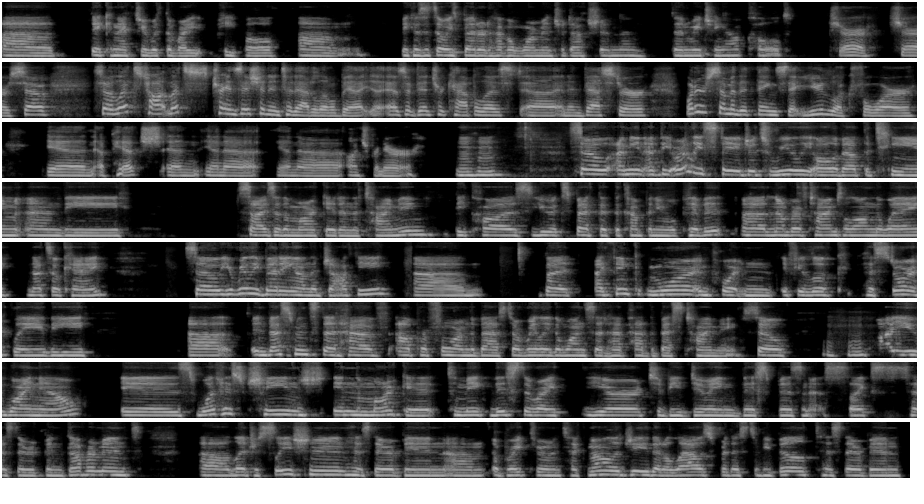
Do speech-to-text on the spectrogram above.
uh, they connect you with the right people um, because it's always better to have a warm introduction than than reaching out cold. Sure sure. So so let's talk let's transition into that a little bit. As a venture capitalist uh, an investor what are some of the things that you look for in a pitch and in a in a entrepreneur? Mm-hmm. so i mean at the early stage it's really all about the team and the size of the market and the timing because you expect that the company will pivot a number of times along the way that's okay so you're really betting on the jockey um, but i think more important if you look historically the uh, investments that have outperformed the best are really the ones that have had the best timing. So, mm-hmm. why you, why now is what has changed in the market to make this the right year to be doing this business? Like, has there been government uh, legislation? Has there been um, a breakthrough in technology that allows for this to be built? Has there been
